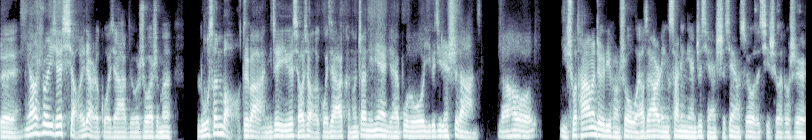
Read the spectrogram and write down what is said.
对，你要说一些小一点的国家，比如说什么卢森堡，对吧？你这一个小小的国家，可能占地面积还不如一个吉林市大呢。然后你说他们这个地方说我要在二零三零年之前实现所有的汽车都是，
